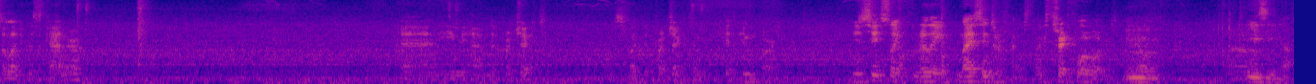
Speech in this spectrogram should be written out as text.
Select the scanner. and here we have the project. Select the project and hit import. You see, it's like really nice interface, like straightforward. You know, Mm. Uh, Easy enough.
